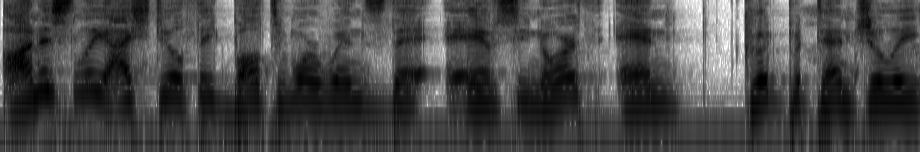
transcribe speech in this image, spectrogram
honestly, I still think Baltimore wins the AFC North and could potentially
